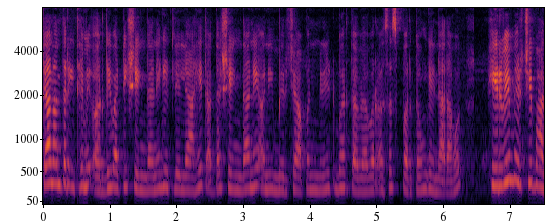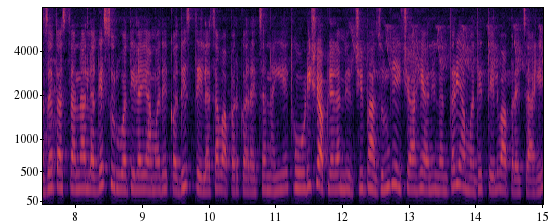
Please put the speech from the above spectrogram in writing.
त्यानंतर इथे मी अर्धी वाटी शेंगदाणे घेतलेले आहेत. आता शेंगदाणे आणि मिरच्या आपण मिनिटभर तव्यावर असंच परतवून घेणार आहोत. हिरवी मिरची भाजत असताना लगेच सुरुवातीला यामध्ये कधीच तेलाचा वापर करायचा नाही आहे थोडीशी आपल्याला मिरची भाजून घ्यायची आहे आणि नंतर यामध्ये तेल वापरायचं आहे.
